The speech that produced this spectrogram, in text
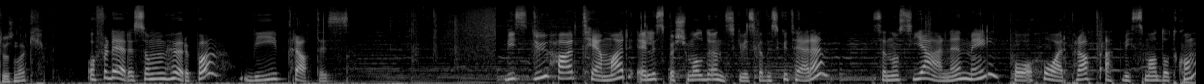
tusen takk. Og for dere som hører på, vi prates. Hvis du har temaer eller spørsmål du ønsker vi skal diskutere, send oss gjerne en mail på hårprat.visma.com.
